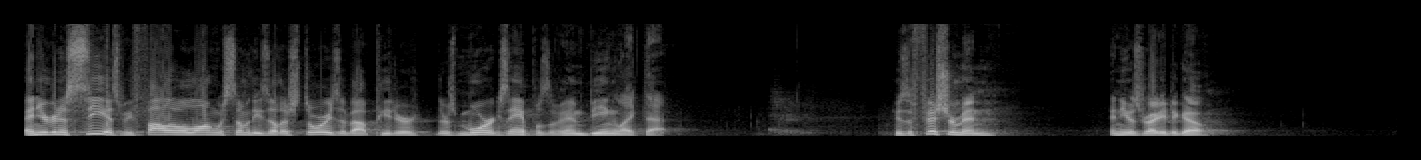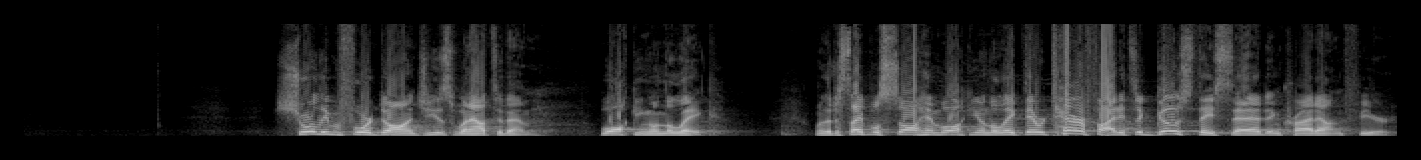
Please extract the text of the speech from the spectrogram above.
And you're going to see as we follow along with some of these other stories about Peter, there's more examples of him being like that. He was a fisherman and he was ready to go. Shortly before dawn, Jesus went out to them, walking on the lake. When the disciples saw him walking on the lake, they were terrified. It's a ghost, they said, and cried out in fear.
